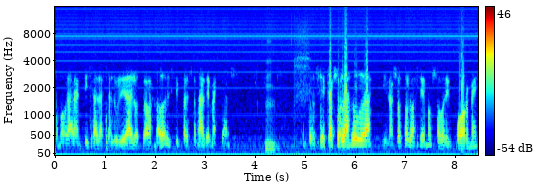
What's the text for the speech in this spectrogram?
cómo garantiza la salubridad de los trabajadores y personal de maestranza. Mm. Entonces estas son las dudas y nosotros lo hacemos sobre informes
